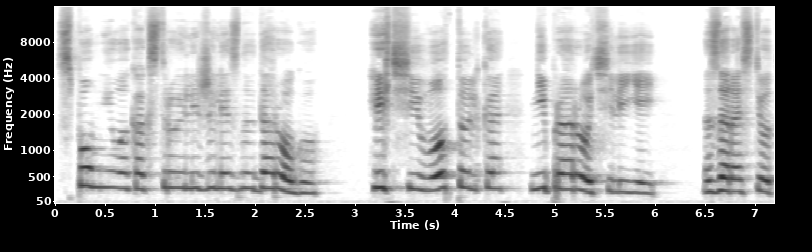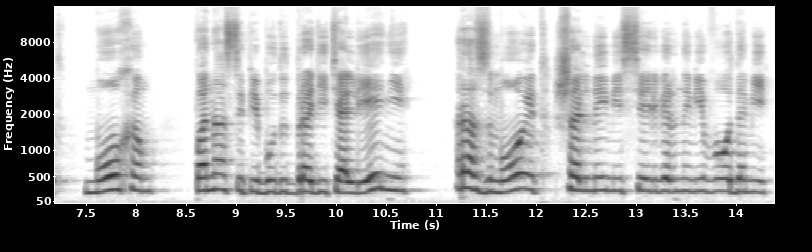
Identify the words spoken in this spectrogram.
Вспомнила, как строили железную дорогу. И чего только не пророчили ей. Зарастет мохом, по насыпи будут бродить олени, размоет шальными северными водами,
